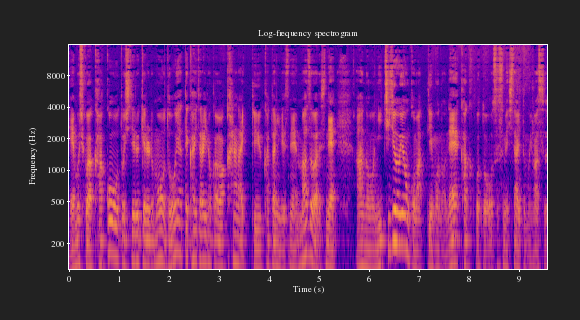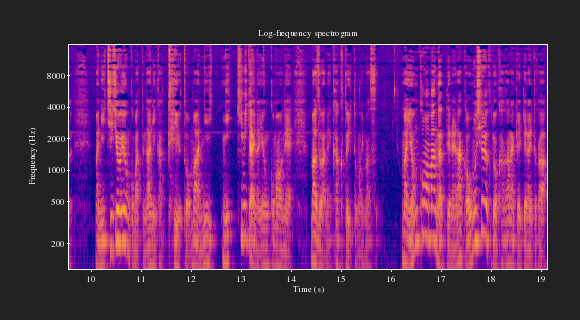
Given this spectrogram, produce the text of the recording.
えー、もしくは書こうとしてるけれども、どうやって書いたらいいのかわからないという方にですね、まずはですね、あの、日常4コマっていうものをね、書くことをお勧めしたいと思います。まあ、日常4コマって何かっていうと、まあ、日記みたいな4コマをね、まずはね、書くといいと思います。まあ、4コマ漫画ってね、なんか面白いことを書かなきゃいけないとか、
